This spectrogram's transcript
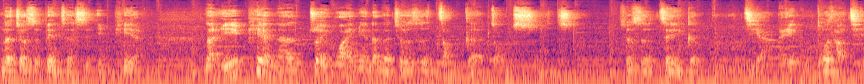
那就是变成是一片，那一片呢，最外面那个就是整个总市值，就是这个股价每股多少钱。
